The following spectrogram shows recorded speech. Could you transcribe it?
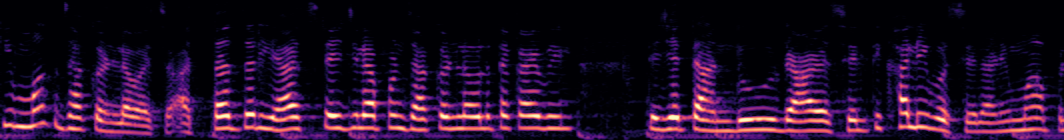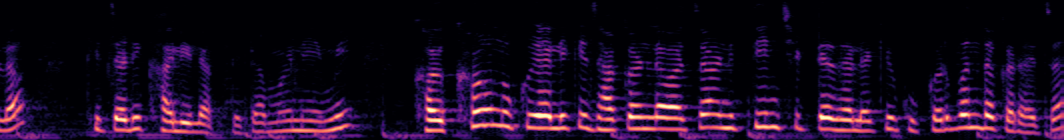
की मग झाकण लावायचं. आत्ताच जर ह्या स्टेजला आपण झाकण लावलं तर काय होईल? ते जे तांदूळ डाळ असेल ती खाली बसेल आणि मग आपलं खिचडी खाली लागते. त्यामुळे नेहमी खळखळून उकळी आली की झाकण लावायचं आणि तीन शिट्ट्या झाल्या की कुकर बंद करायचा.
